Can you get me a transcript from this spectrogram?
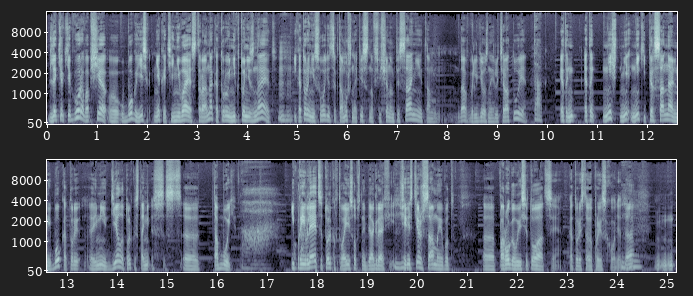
Для Киркегора вообще э, у Бога есть некая теневая сторона, которую никто не знает, Мгм. и которая не сводится к тому, что написано в Священном Писании, там, да, в религиозной литературе. Так. Это, это нечт- не- некий персональный Бог, который э, имеет дело только с, томи- с- с, э, тобой А, и проявляется только в твоей собственной биографии, Мгм. через те же самые вот э, пороговые ситуации, которые с тобой происходят, да, мгм. м,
